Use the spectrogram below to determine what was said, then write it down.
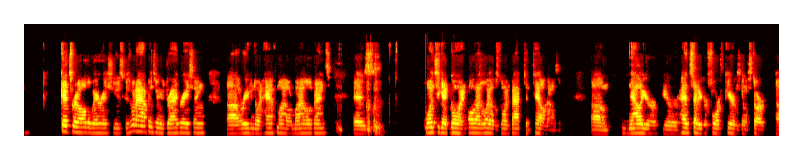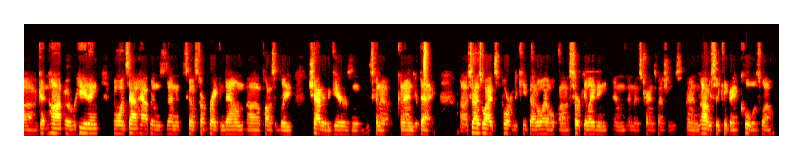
Gets rid of all the wear issues because what happens when you're drag racing uh, or even doing half mile or mile events is once you get going, all that oil is going back to the tail housing. Um, now your your headset or your fourth gear is going to start uh, getting hot, overheating, and once that happens, then it's going to start breaking down, uh, possibly shatter the gears, and it's going to going to end your day. Uh, so that's why it's important to keep that oil uh, circulating in, in those transmissions, and obviously keeping it cool as well.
